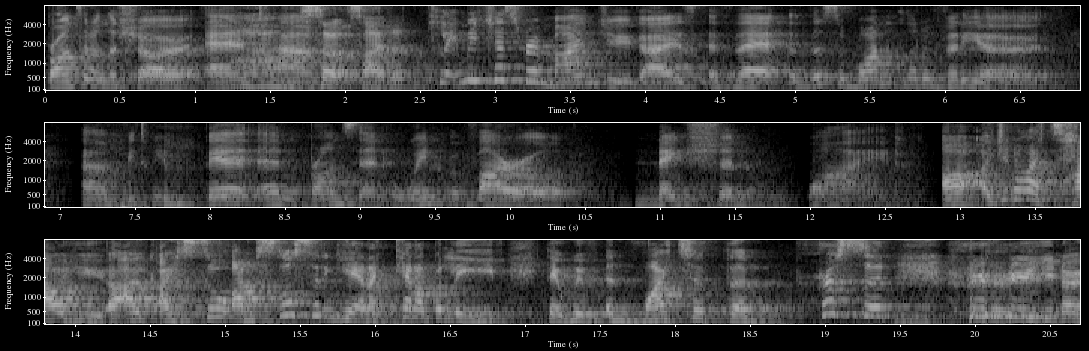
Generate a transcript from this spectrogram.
Bronson on the show, and I'm um, so excited. let me just remind you guys that this one little video um, between Pea and Bronson went viral nationwide. Uh, you know, I tell you, I, I still, I'm still sitting here, and I cannot believe that we've invited the person who, you know,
